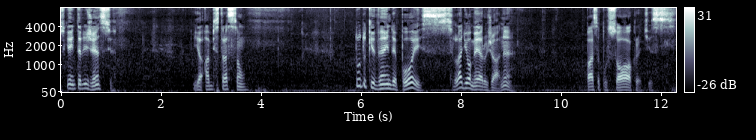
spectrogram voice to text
Isso que é inteligência e a abstração. Tudo que vem depois, lá de Homero já, né? Passa por Sócrates,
